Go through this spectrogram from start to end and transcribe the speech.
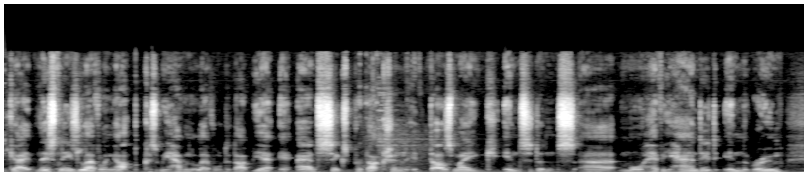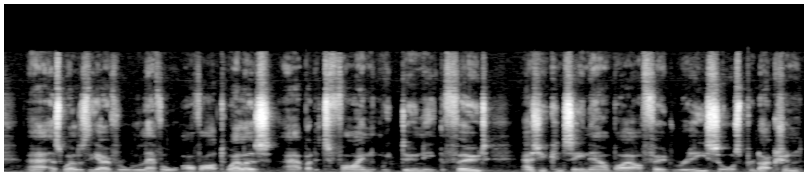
Okay, this needs leveling up because we haven't leveled it up yet. It adds 6 production. It does make incidents uh, more heavy-handed in the room, uh, as well as the overall level of our dwellers, uh, but it's fine. We do need the food. As you can see now by our food resource production,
